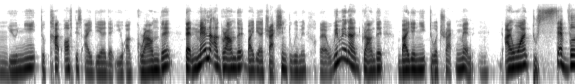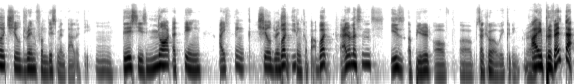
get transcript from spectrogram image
Mm. You need to cut off this idea that you are grounded, that men are grounded by their attraction to women, or that women are grounded by their need to attract men. Mm. I want to sever children from this mentality. This is not a thing I think children should it- think about. But adolescence is a period of uh, sexual awakening, right? I prevent that.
